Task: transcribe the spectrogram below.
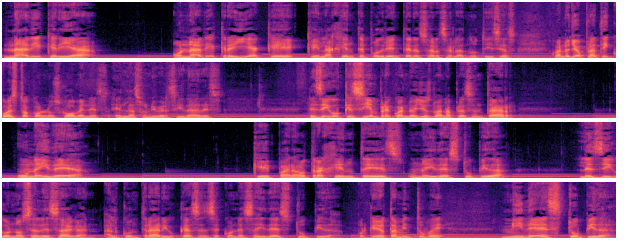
Nadie quería o nadie creía que, que, la gente podría interesarse en las noticias. Cuando yo platico esto con los jóvenes en las universidades, les digo que siempre cuando ellos van a presentar una idea que para otra gente es una idea estúpida, les digo, no se deshagan, al contrario, cásense con esa idea estúpida, porque yo también tuve mi idea estúpida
